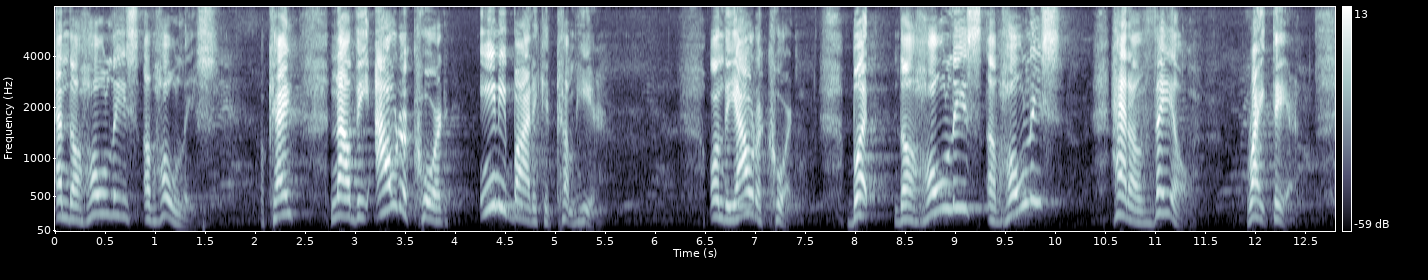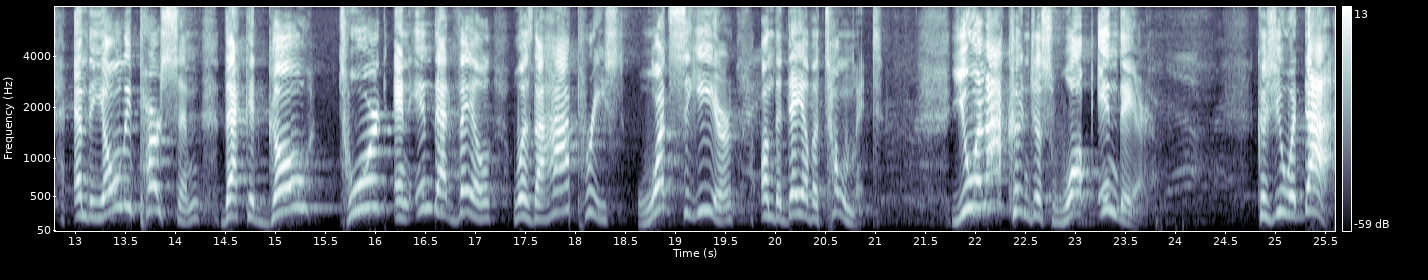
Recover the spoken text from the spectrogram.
and the holies of holies. Okay? Now, the outer court, anybody could come here on the outer court, but the holies of holies had a veil right there. And the only person that could go toward and in that veil was the high priest once a year on the Day of Atonement. You and I couldn't just walk in there because you would die.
